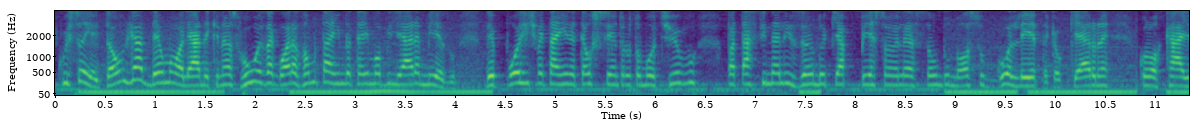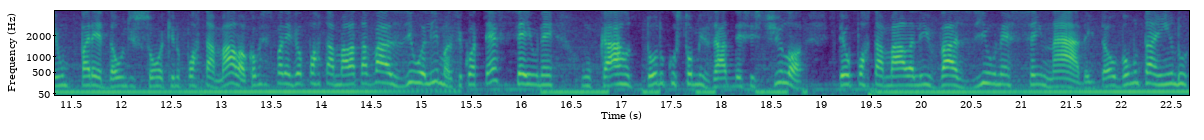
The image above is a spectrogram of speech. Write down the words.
com isso aí. Então já dei uma olhada aqui nas ruas. Agora vamos tá indo até a imobiliária mesmo. Depois a gente vai tá indo até o centro automotivo para tá finalizando aqui a personalização do nosso goleta. Que eu quero, né, colocar aí um paredão de som aqui no porta-mala. Como vocês podem ver, o porta-mala tá vazio ali, mano. Ficou até feio, né? Um carro todo customizado desse estilo, ó. Tem o porta-mala ali vazio, né? Sem nada. Então vamos tá indo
